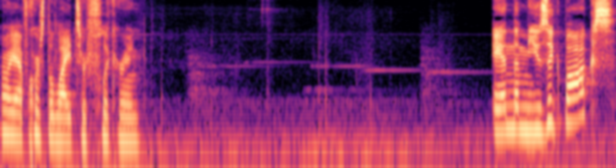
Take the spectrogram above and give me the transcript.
Oh yeah, of course the lights are flickering. And the music box?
